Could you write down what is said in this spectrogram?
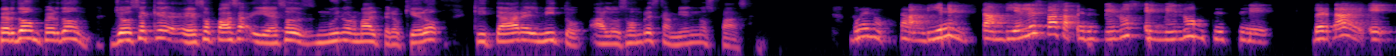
Perdón, perdón, yo sé que eso pasa y eso es muy normal, pero quiero quitar el mito, a los hombres también nos pasa. Bueno, también, también les pasa, pero en menos, en menos, este, ¿verdad? Eh,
